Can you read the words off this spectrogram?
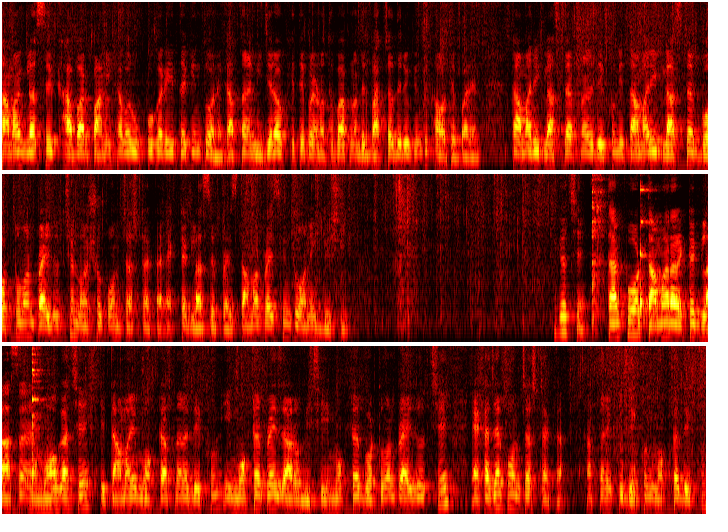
তামার গ্লাসের খাবার, পানি খাবার উপকারিতা কিন্তু অনেক। আপনারা নিজেরাও খেতে পারেন অথবা আপনাদের বাচ্চাদেরও কিন্তু খাওয়াতে পারেন। তামারি গ্লাসটা আপনারা দেখুন, এই তামারি গ্লাসটার বর্তমান প্রাইস হচ্ছে নয়শো পঞ্চাশ টাকা, একটা গ্লাসের প্রাইস তামার প্রাইস কিন্তু অনেক বেশি। ঠিক আছে? তারপর তামার আরেকটা গ্লাস মগ আছে। এই তামার মগটা আপনারা দেখুন, এই মগটার প্রাইস আরও বেশি। এই মগটার বর্তমান প্রাইস হচ্ছে এক হাজার পঞ্চাশ টাকা। আপনারা একটু দেখুন, মগটা দেখুন।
